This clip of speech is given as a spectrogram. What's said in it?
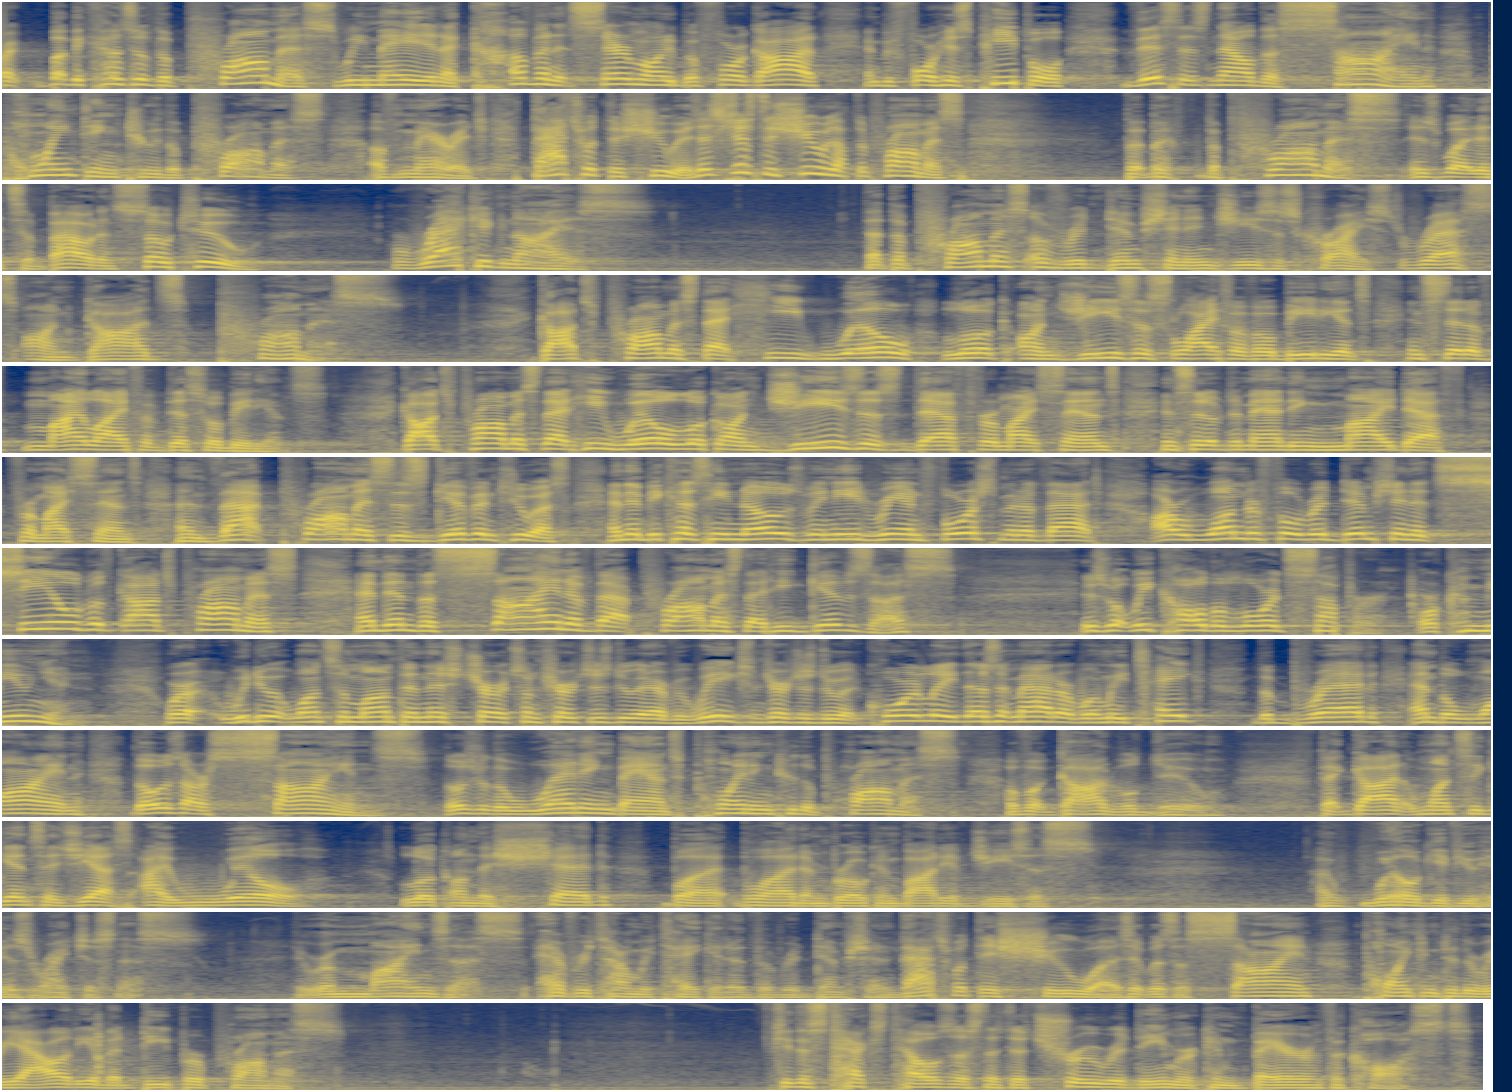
Right? But because of the promise we made in a covenant ceremony before God and before his people, this is now the sign pointing to the promise of marriage. That's what the shoe is. It's just a shoe without the promise. But, but the promise is what it's about. And so too, recognize that the promise of redemption in Jesus Christ rests on God's promise. God's promise that He will look on Jesus' life of obedience instead of my life of disobedience. God's promise that He will look on Jesus' death for my sins instead of demanding my death for my sins. And that promise is given to us. And then because He knows we need reinforcement of that, our wonderful redemption, it's sealed with God's promise. And then the sign of that promise that He gives us is what we call the Lord's Supper or communion where we do it once a month in this church. Some churches do it every week, some churches do it quarterly. It doesn't matter. When we take the bread and the wine, those are signs. Those are the wedding bands pointing to the promise of what God will do. That God once again says, Yes, I will look on the shed blood and broken body of Jesus. I will give you his righteousness. It reminds us every time we take it of the redemption. That's what this shoe was. It was a sign pointing to the reality of a deeper promise. See, this text tells us that the true Redeemer can bear the cost.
